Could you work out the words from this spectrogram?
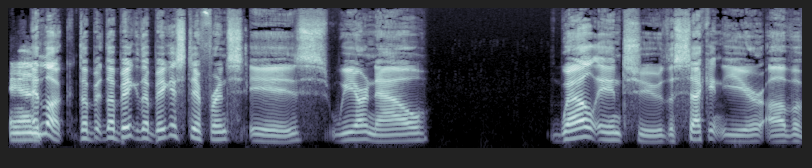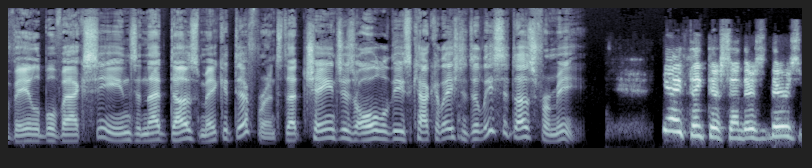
and, And look, the the big the biggest difference is we are now well into the second year of available vaccines, and that does make a difference. That changes all of these calculations. At least it does for me. Yeah, I think there's some. There's there's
